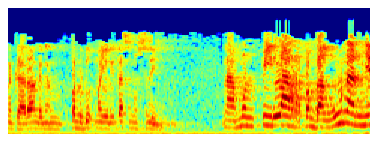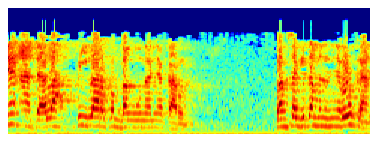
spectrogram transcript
Negara dengan penduduk mayoritas muslim. Namun pilar pembangunannya adalah pilar pembangunannya karun. Bangsa kita menyerukan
